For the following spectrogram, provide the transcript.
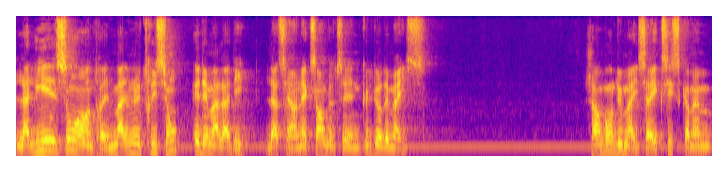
la liaison entre une malnutrition et des maladies, là c'est un exemple, c'est une culture de maïs. Jambon du maïs, ça existe quand même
